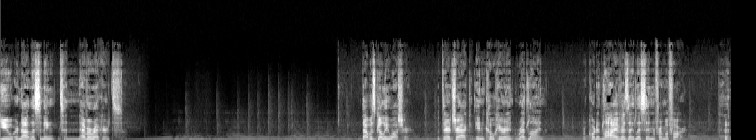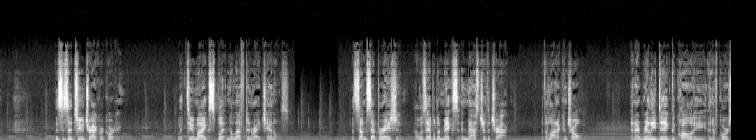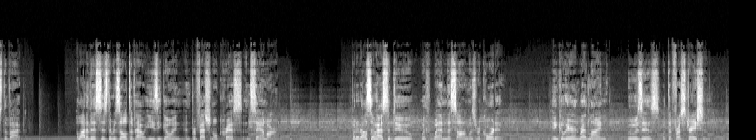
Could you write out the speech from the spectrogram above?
You are not listening to Never Records. That was Gully Washer with their track Incoherent Red Line, recorded live as I listen from afar. this is a two track recording, with two mics split into left and right channels. With some separation, I was able to mix and master the track with a lot of control. And I really dig the quality and, of course, the vibe. A lot of this is the result of how easygoing and professional Chris and Sam are. But it also has to do with when the song was recorded. Incoherent Redline oozes with the frustration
